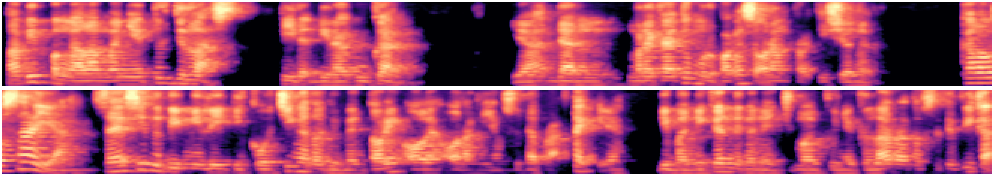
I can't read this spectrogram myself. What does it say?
tapi pengalamannya itu jelas, tidak diragukan. Ya, dan mereka itu merupakan seorang practitioner. Kalau saya, saya sih lebih milih di coaching atau di mentoring oleh orang yang sudah praktek ya, dibandingkan dengan yang cuma punya gelar atau sertifikat.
